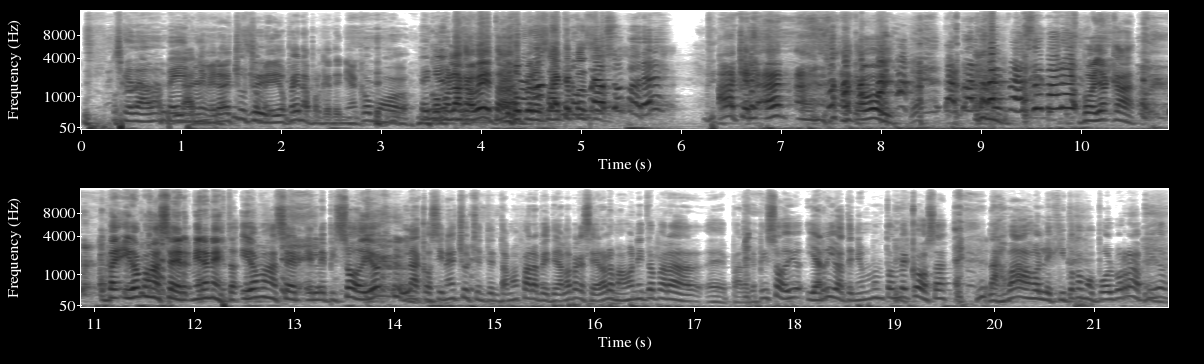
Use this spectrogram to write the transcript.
Porque daba pena. la nevera de Chucho. Me dio pena porque tenía como, Tenía- como la gaveta. No, pero ¿sabes qué pasó? pedazo de pared. Ah, que la, ah, ah, acá voy. ¿Te acuerdas del pedazo de pared? Voy acá. Íbamos a hacer, miren esto, íbamos a hacer el episodio, la cocina de Chucho, intentamos parapetearla para que se viera lo más bonito para, eh, para el episodio. Y arriba tenía un montón de cosas, las bajo, le quito como polvo rápido.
